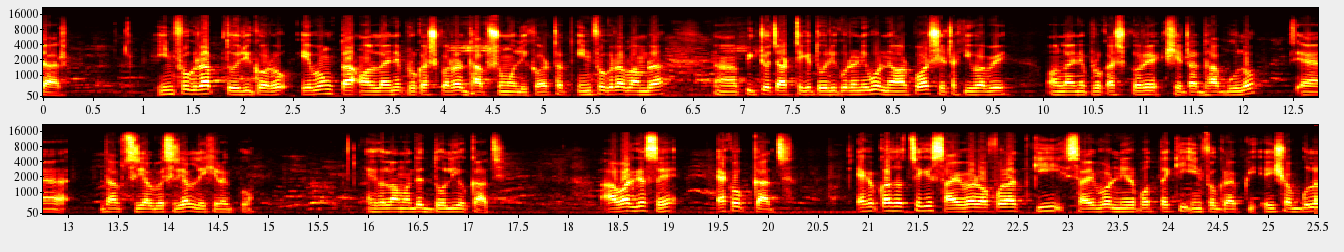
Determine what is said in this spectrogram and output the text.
চার, ইনফোগ্রাফ তৈরি করো এবং তা অনলাইনে প্রকাশ করার ধাপসমূহ লিখো। অর্থাৎ ইনফোগ্রাফ আমরা পিক্টো চার্ট থেকে তৈরি করে নেব, নেওয়ার পর সেটা কীভাবে অনলাইনে প্রকাশ করে সেটার ধাপগুলো ধাপ সিরিয়াল বাই সিরিয়াল লিখে রাখব। এই হলো আমাদের দলীয় কাজ। আবার গেছে একক কাজ। একক কাজ হচ্ছে কি সাইবার অপরাধ কি সাইবার নিরাপত্তা কি ইনফোগ্রাফ কি? এই সবগুলো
